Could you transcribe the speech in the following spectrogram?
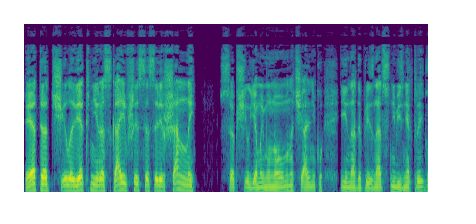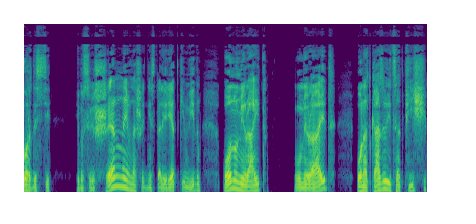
«Этот человек, не раскаявшийся совершенный», — сообщил я моему новому начальнику, и, надо признаться, не без некоторой гордости — ибо совершенные в наши дни стали редким видом. Он умирает, умирает, он отказывается от пищи.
